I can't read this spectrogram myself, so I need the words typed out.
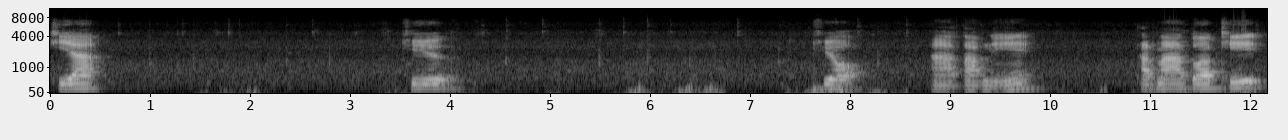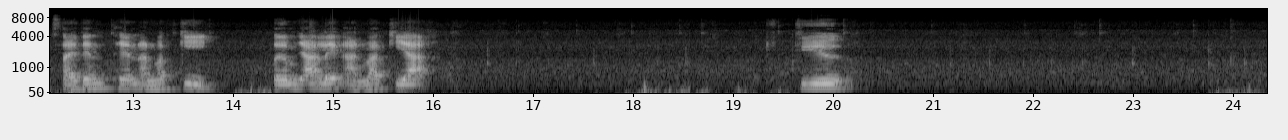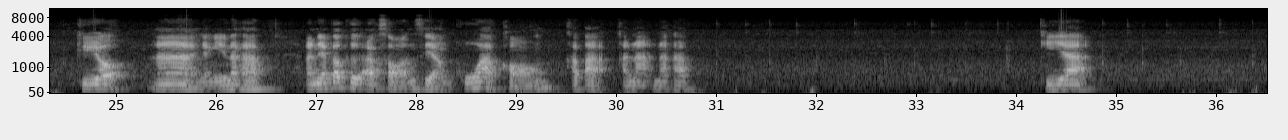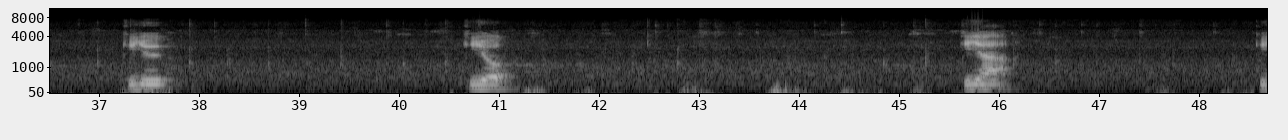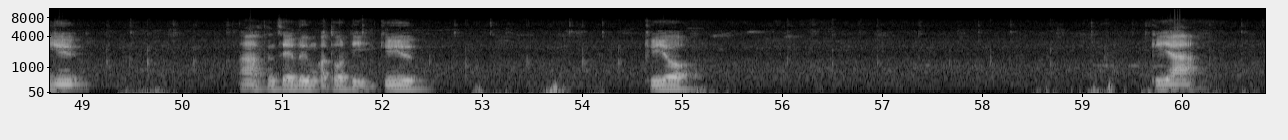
คิยะคิคิโออ่าตามนี้ ถัดมาตัวคิใส่เทนเทนอ่านว่ากิเติมยะเล็กอ่านว่าเกียคิวคิโออ่า อย่างนี้นะครับ อันนี้ก็คืออักษรเสียงควบของคตะคณะนะครับคิยะคิยุ คิโยคิยะคิยุอ่าทันเซลืมขอโทษดีคิยุคิโยคิยะ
